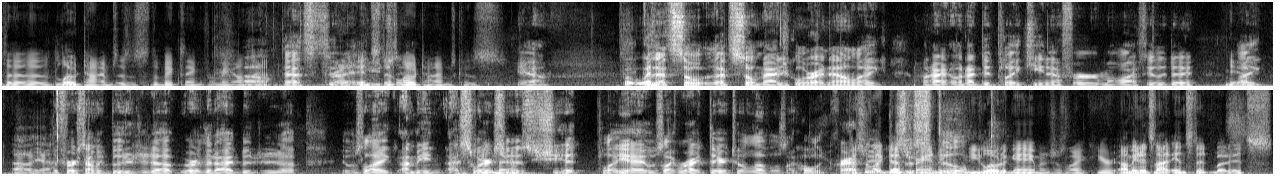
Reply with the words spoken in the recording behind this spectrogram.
the load times is the big thing for me on Oh. that. That's The a huge instant thing. load times because Yeah, But 'Cause that's so that's so magical right now. Like when I when I did play Kena for my wife the other day, yeah, like oh yeah, the first time we booted it up, or that I booted it up, it was like I mean I Just swear as soon as she hit play, yeah, it was like right there to a level. It's like holy crap! that's just dude, like Death Stranding. still- You load a game and it's just like you're. I mean, it's not instant, but it's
